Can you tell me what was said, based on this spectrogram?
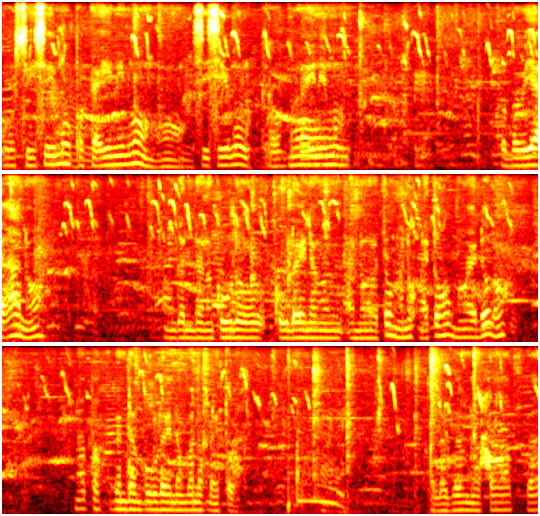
Tapos sisi mo, pagkainin mo. Oh. Sisi mo. Huwag mo Kainin mo. pabayaan, oh. Ang ganda ng kulo, kulay ng ano ito, manok na ito, mga idol, oh. Napakagandang kulay ng manok na ito. Talagang nakaka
